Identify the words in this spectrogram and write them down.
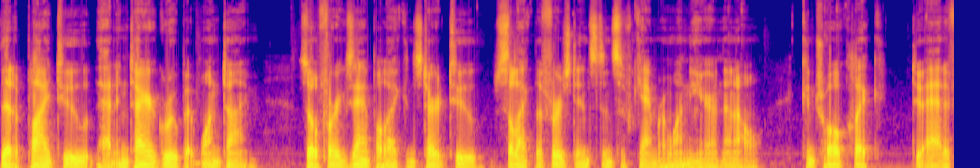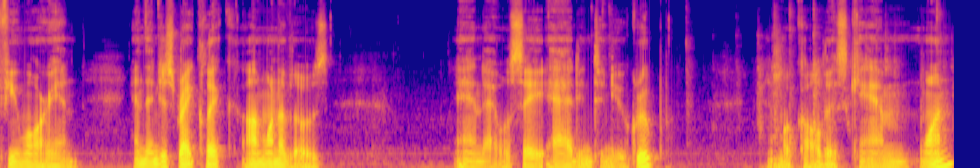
that apply to that entire group at one time. So for example, I can start to select the first instance of camera one here, and then I'll control click to add a few more in. And then just right click on one of those, and I will say add into new group, and we'll call this cam one.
